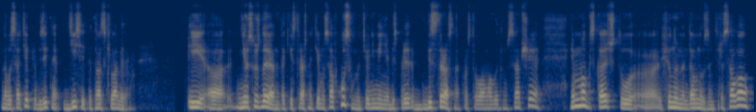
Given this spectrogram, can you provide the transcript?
на высоте приблизительно 10-15 километров. И э, не рассуждая на такие страшные темы со вкусом, но тем не менее беспре- бесстрастно просто вам об этом сообщаю, я могу сказать, что э, феномен давно заинтересовал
